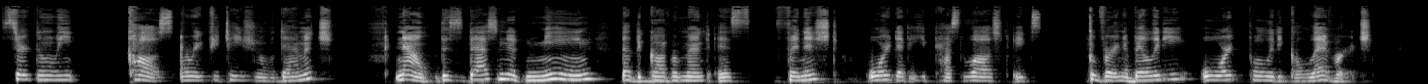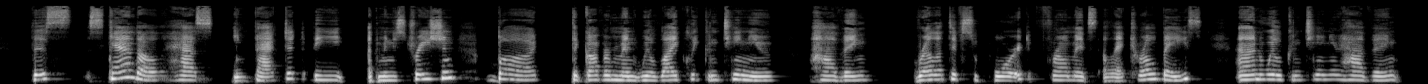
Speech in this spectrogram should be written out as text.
certainly caused a reputational damage now, this does not mean that the government is finished or that it has lost its governability or political leverage. This scandal has impacted the administration, but the government will likely continue having relative support from its electoral base and will continue having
